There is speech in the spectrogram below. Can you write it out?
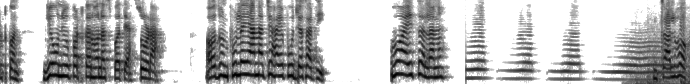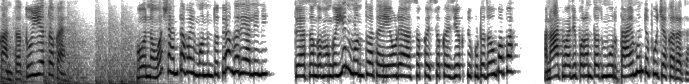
पटकन. घेऊन येऊ पटकन वनस्पत्या. सोडा. अजून फुलं आणायची आहे पूजेसाठी. हो आई चला ना. चाल हो कांता. तू येतो काय? हो ना हो शांताबाई म्हणून तू त्या घरी आली नाही त्या संग मग येईन म्हणतो आता. एवढ्या सकाळी सकाळी एकटी कुठं जाऊ बाबा? आणि आठ वाजेपर्यंतच मुहूर्त आहे म्हणते पूजा करायचा.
